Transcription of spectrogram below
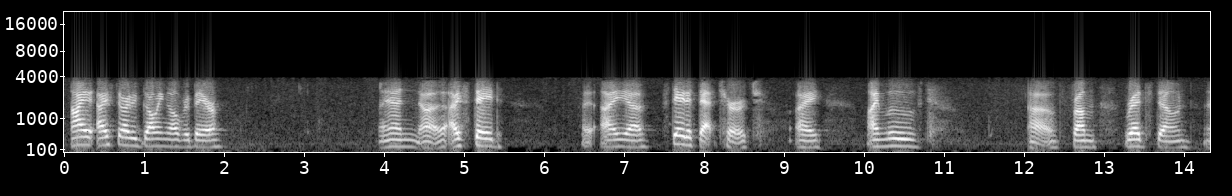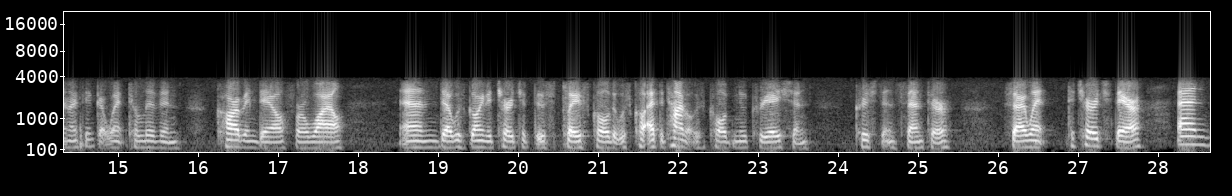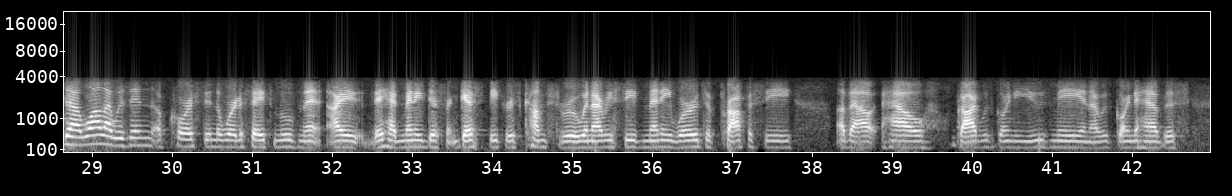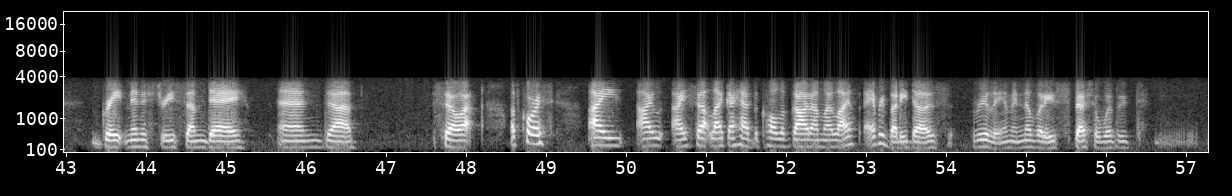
I I started going over there and uh, I stayed. I, I uh, stayed at that church. I I moved uh, from Redstone, and I think I went to live in Carbondale for a while, and uh, was going to church at this place called it was called at the time it was called New Creation Christian Center. So I went to church there and uh, while I was in, of course, in the Word of Faith movement, I they had many different guest speakers come through, and I received many words of prophecy about how God was going to use me, and I was going to have this great ministry someday. And uh, so, I, of course, I I I felt like I had the call of God on my life. Everybody does, really. I mean, nobody's special whether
